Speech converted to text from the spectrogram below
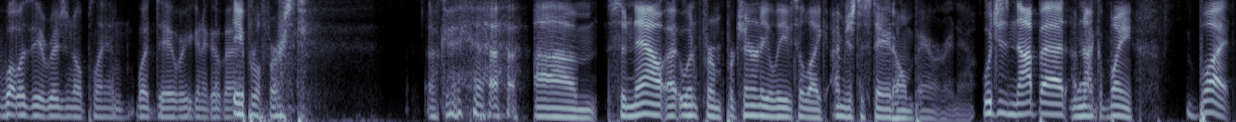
What was the original plan? What day were you going to go back? April first. Okay. Um, so now I went from paternity leave to like I'm just a stay at home parent right now, which is not bad. I'm Yeah. not complaining, but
